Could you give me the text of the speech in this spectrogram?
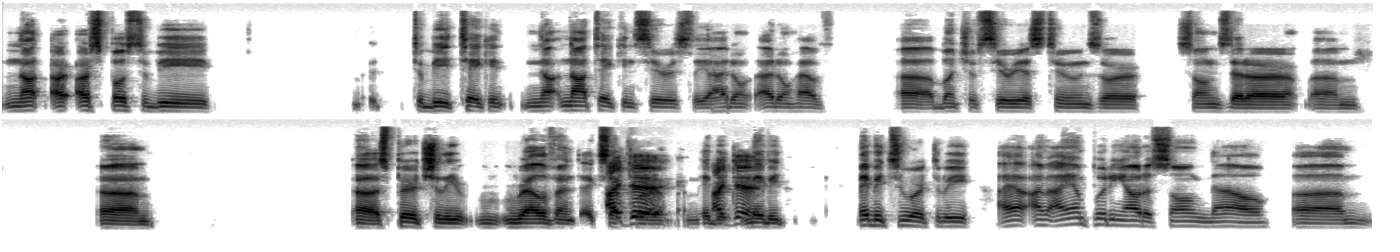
not are, are supposed to be to be taken not not taken seriously. I don't I don't have uh, a bunch of serious tunes or songs that are um, um, uh, spiritually relevant. Except for maybe maybe maybe two or three. I, I I am putting out a song now um,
